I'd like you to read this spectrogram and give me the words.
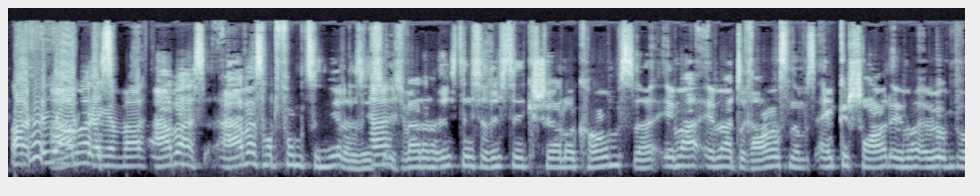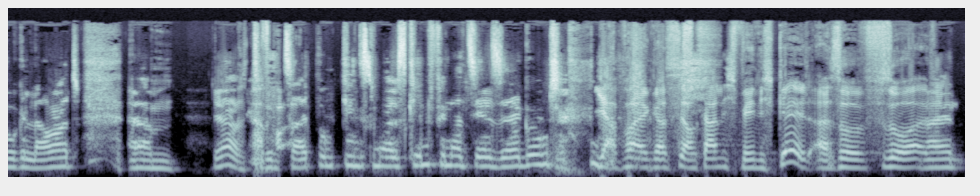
aber, es, aber, es, aber es hat funktioniert. Also ich, ich war dann richtig, richtig Sherlock Holmes, äh, immer, immer draußen ums Eck geschaut, immer irgendwo gelauert. Ähm, ja, ja, zu dem Zeitpunkt ging es mir als Kind finanziell sehr gut. Ja, vor allem das ist ja auch gar nicht wenig Geld. Also so. Äh, Nein.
